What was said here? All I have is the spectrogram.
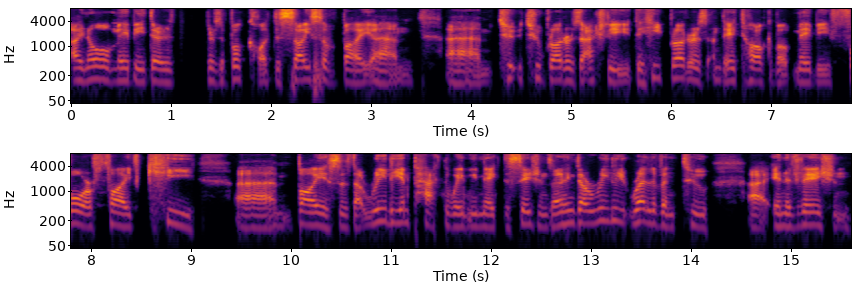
I know maybe there's there's a book called Decisive by um, um, two, two brothers, actually, the Heath brothers, and they talk about maybe four or five key um, biases that really impact the way we make decisions. And I think they're really relevant to uh, innovation.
